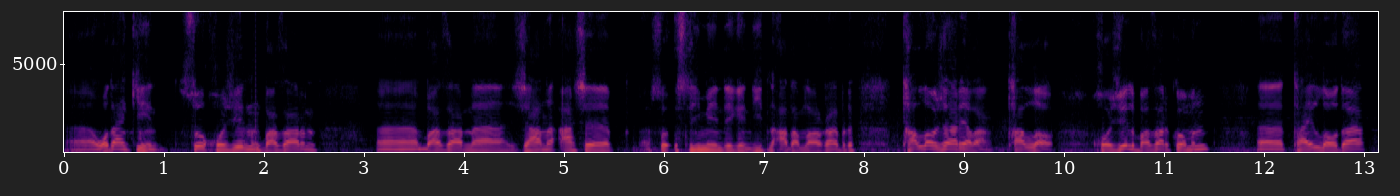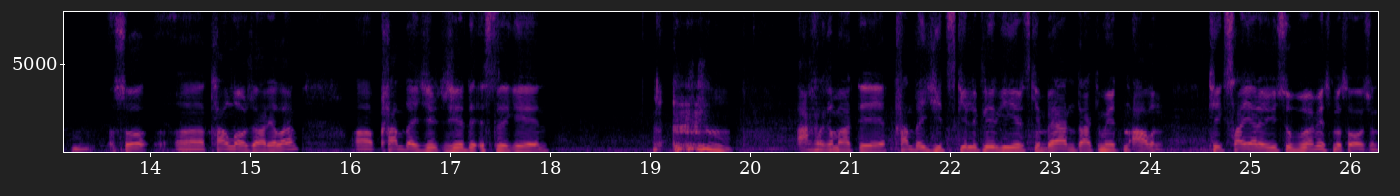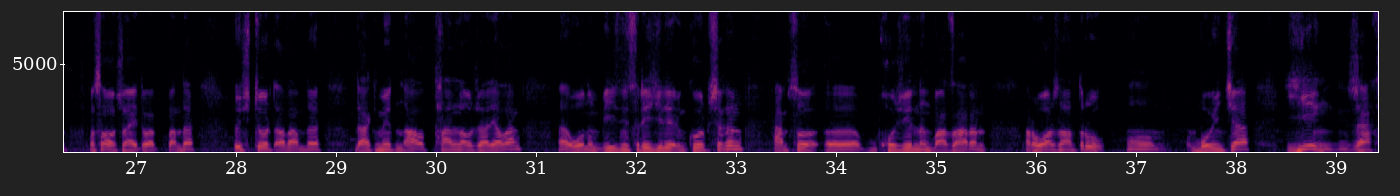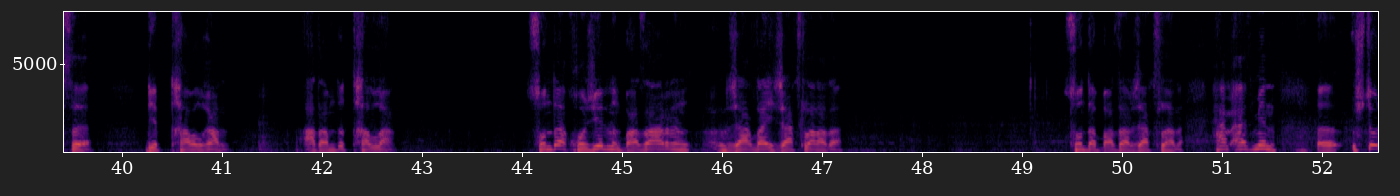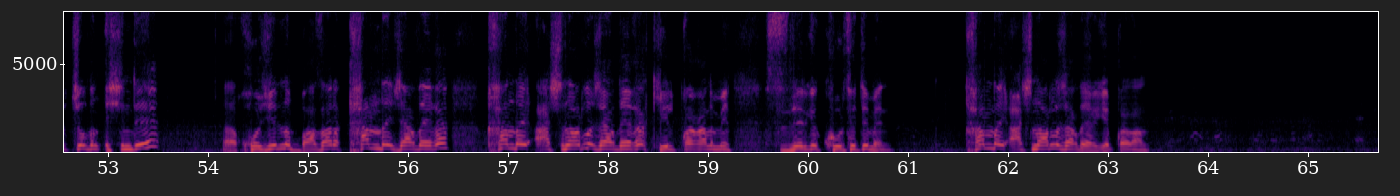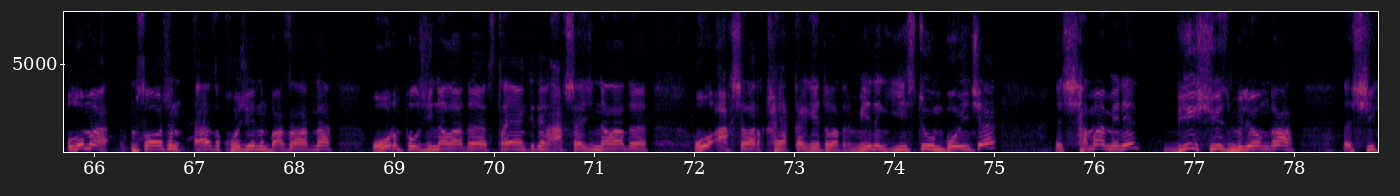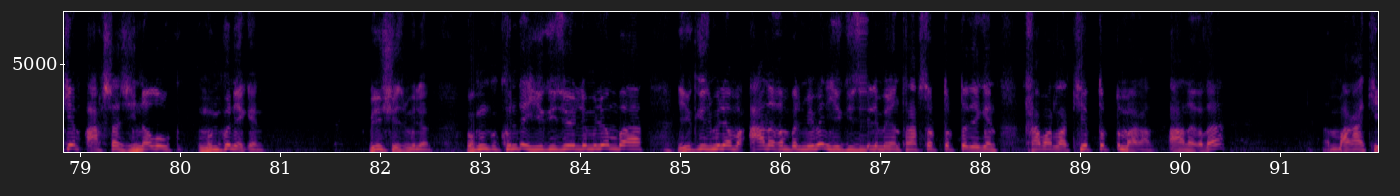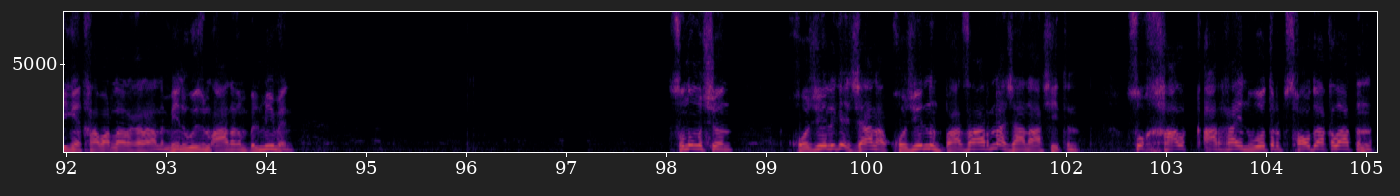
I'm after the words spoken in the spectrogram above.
ә, одан кейін сол қожелінің базарын ә, базарына жаны ашып сол істеймін деген дейтін адамдарға бір талдау жариялаң. Талдау. Қожелі базаркомын тайлауда со ә, таңлау жариялаң қандай жерде істеген ақырғы мәрте қандай жетістіктерге еріскен бәрін документін алың. Тек саяра юсупова емес мысалы үшін. Мысалы үшін айтып жатырмын да үш төрт адамды документін алып танылау жариялаң оның бизнес режелерін көріп шығың һәм сол қожелінің базарын рауажландыру бойынша ең жақсы деп табылған адамды таллаң сонда қожелінің базарының жағдайы жақсыланады. Сонда базар жақсыланады. Һәм әзмен үш төрт жылдың ішінде қожелінің базары қандай жағдайға қандай ашынарлы жағдайға келіп қалғанын мен сіздерге көрсетемін. Қандай ашынарлы жағдайға келіп қалғанын. Ұлыма мысалы үшін әзір қоженің базарына орын пұл жиналады стоянкіден ақша жиналады ол ақшалар қаяққа кетіп жатыр. Менің естуім бойынша шамаменен 500 миллионға шекем ақша жиналу мүмкін екен. 500 миллион. Бүгінгі күнде 250 миллион ба 200 миллион ба анығын білмеймін 250 миллион тапсырып тұрыпты деген хабарлар келіп тұрыпты маған. Анығы да маған келген хабарларға қарағанда мен өзім анығын білмеймін. Соның үшін қожеліге жаны қожелінің базарына жаны ашитын сол халық арқайын отырып сауда қылатын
